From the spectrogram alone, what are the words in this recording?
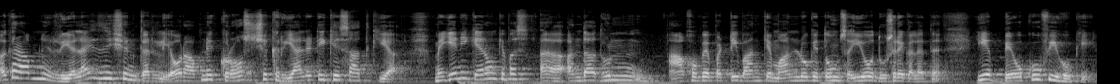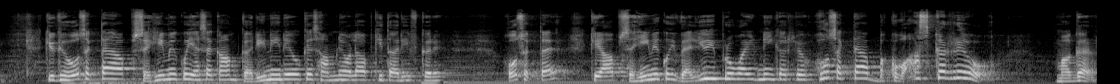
अगर आपने रियलाइजेशन कर लिया और आपने क्रॉस चेक रियलिटी के साथ किया, मैं ये नहीं कह रहा हूँ कि बस अंधाधुन आँखों पे पट्टी बाँध के मान लो कि तुम सही हो, दूसरे गलत हैं। ये बेवकूफ़ी होगी। क्योंकि हो सकता है आप सही में कोई ऐसा काम कर ही नहीं रहे हो कि सामने वाला आपकी तारीफ़ करे। हो सकता है कि आप सही में कोई वैल्यू ही प्रोवाइड नहीं कर रहे हो। हो सकता है आप बकवास कर रहे हो। मगर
